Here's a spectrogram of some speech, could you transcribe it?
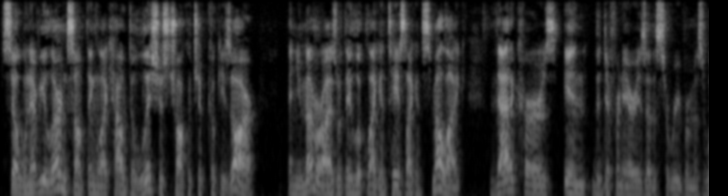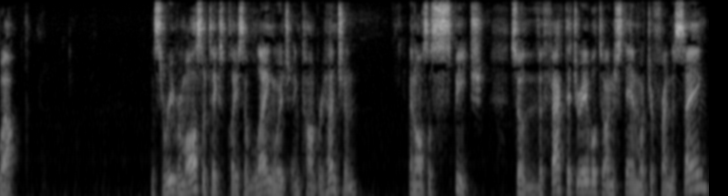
So whenever you learn something like how delicious chocolate chip cookies are, and you memorize what they look like and taste like and smell like, that occurs in the different areas of the cerebrum as well. The cerebrum also takes place of language and comprehension, and also speech. So the fact that you're able to understand what your friend is saying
